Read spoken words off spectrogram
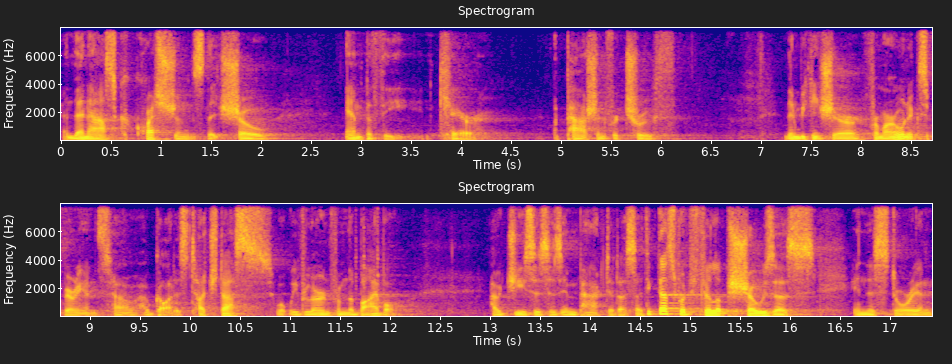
and then ask questions that show empathy, care, a passion for truth. Then we can share from our own experience how, how God has touched us, what we've learned from the Bible, how Jesus has impacted us. I think that's what Philip shows us in this story and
